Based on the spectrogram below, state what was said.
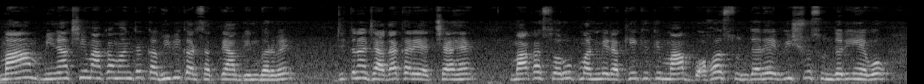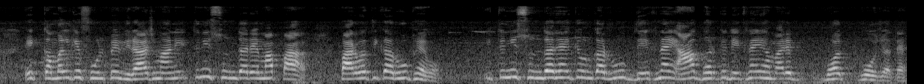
माँ मीनाक्षी माँ का मंत्र कभी भी कर सकते हैं आप दिन भर में। जितना ज़्यादा करें अच्छा है। माँ का स्वरूप मन में रखिए क्योंकि माँ बहुत सुंदर है विश्व सुंदरी है वो। एक कमल के फूल पे विराजमान है इतनी सुंदर है। माँ पा, पार्वती का रूप है वो। इतनी सुंदर है कि उनका रूप देखना ही, आँख भर के देखना ही हमारे बहुत वो हो जाता है।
